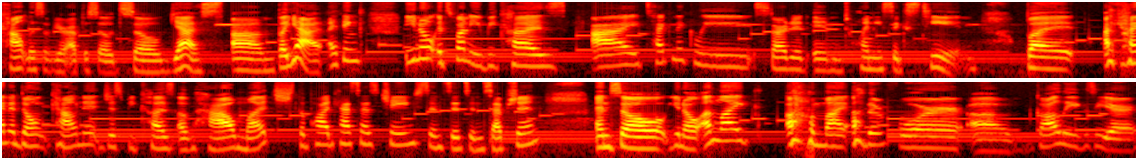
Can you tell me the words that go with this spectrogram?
countless of your episodes. So yes, um, but yeah, I think you know it's funny because I technically started in 2016, but I kind of don't count it just because of how much the podcast has changed since its inception. And so, you know, unlike uh, my other four um, colleagues here,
